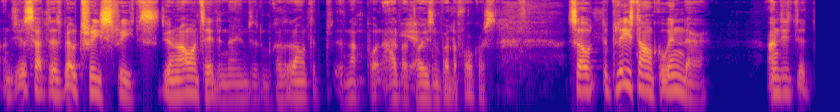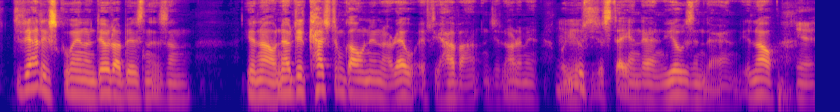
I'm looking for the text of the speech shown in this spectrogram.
And you just have, there's about three streets. You know, I won't say the names of them because I don't want to, not putting advertising for the fuckers. So the police don't go in there. And the, the, the addicts go in and do their business and, you know, now they'd catch them going in or out if they have do you know what I mean? But hmm. usually just stay in there and use in there and, you know. Yeah.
